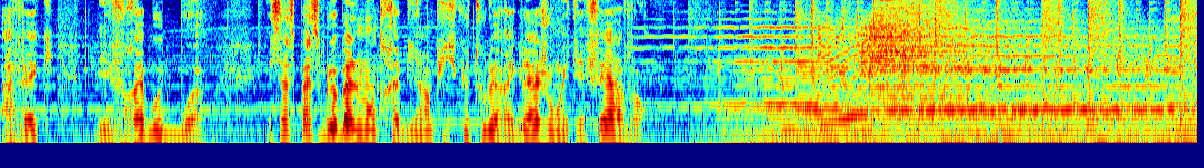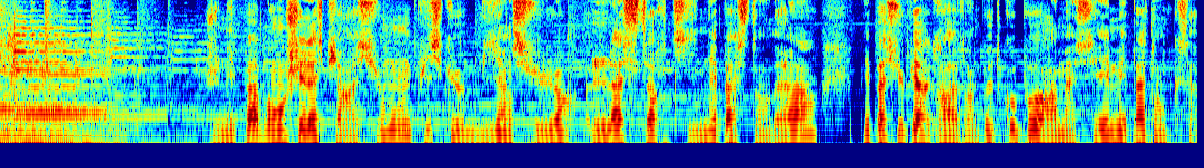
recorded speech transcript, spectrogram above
avec les vrais bouts de bois. Et ça se passe globalement très bien, puisque tous les réglages ont été faits avant. Je n'ai pas branché l'aspiration, puisque bien sûr, la sortie n'est pas standard, mais pas super grave, un peu de copeaux à ramasser, mais pas tant que ça.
